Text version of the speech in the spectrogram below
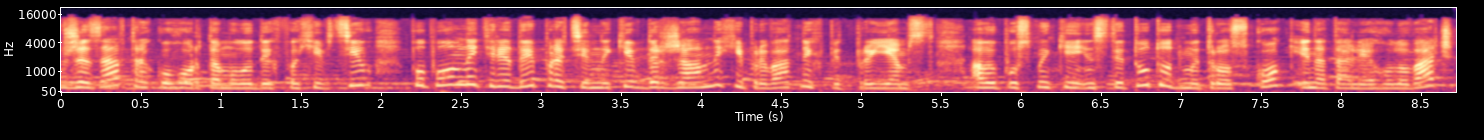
Вже завтра когорта молодих фахівців поповнить ряди працівників державних і приватних підприємств. А випускники інституту Дмитро Скок і Наталія Головач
